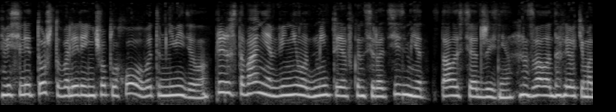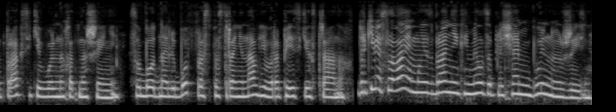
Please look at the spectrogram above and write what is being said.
Веселит то, что Валерия ничего плохого в этом не видела. При расставании обвинила Дмитрия в консерватизме и отсталости от жизни. Назвала далеким от практики вольных отношений. Свободная любовь распространена в европейских странах. Другими словами, мой избранник имел за плечами буйную жизнь.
